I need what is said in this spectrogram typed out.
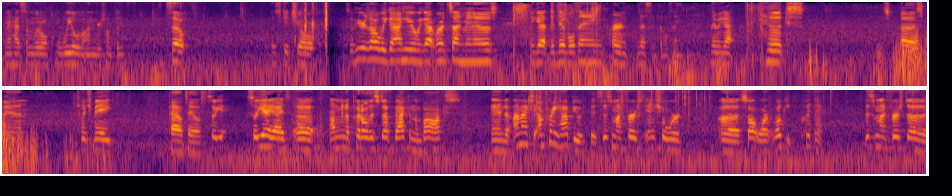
and it has some little wheels on it or something. So let's get y'all. So here's all we got here. We got roadside minnows. We got the dibble thing, or that's the dibble thing. Then we got hooks, uh, spoon, twitch bait, paddle tails. So yeah, so yeah, guys, uh, I'm gonna put all this stuff back in the box, and I'm actually I'm pretty happy with this. This is my first inshore uh, saltwater. Loki, quit that. This is my first uh,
